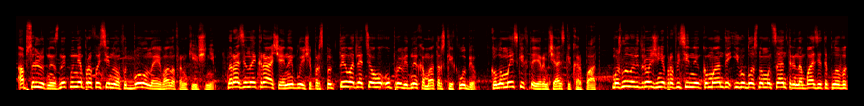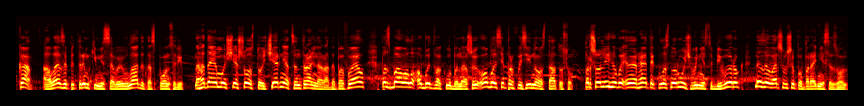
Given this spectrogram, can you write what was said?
Абсолютне зникнення професійного футболу на Івано-Франківщині. Наразі найкраща і найближча перспектива для цього у провідних аматорських клубів Коломийських та Єремчанських Карпат. Можливе відродження професійної команди і в обласному центрі на базі тепловика, але за підтримки місцевої влади та спонсорів. Нагадаємо, ще 6 червня Центральна рада ПФЛ позбавила обидва клуби нашої області професійного статусу. Першоліговий енергетик власноруч виніс собі вирок, не завершивши попередній сезон.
